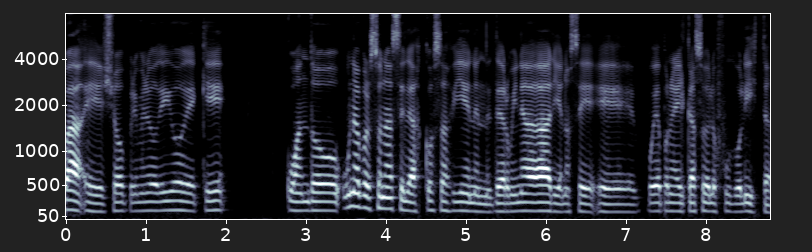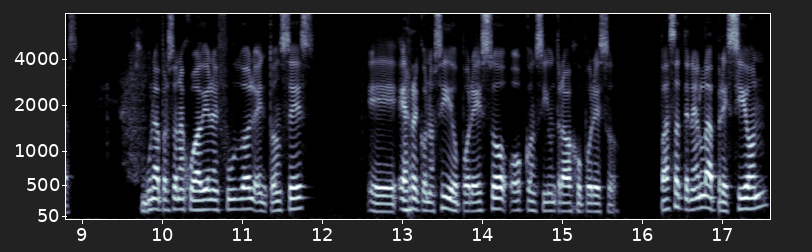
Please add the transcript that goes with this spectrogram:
Va, eh, yo primero digo de que cuando una persona hace las cosas bien en determinada área, no sé, eh, voy a poner el caso de los futbolistas. Una persona juega bien el fútbol, entonces eh, es reconocido por eso o consigue un trabajo por eso. Pasa a tener la presión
